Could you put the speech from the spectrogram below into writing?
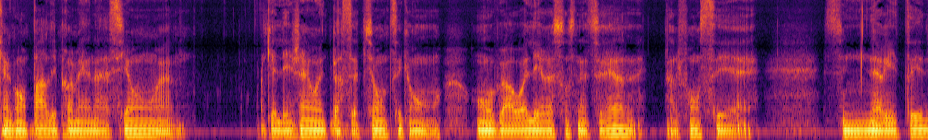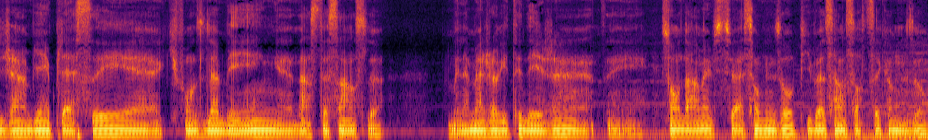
Quand on parle des Premières Nations, euh, que les gens ont une perception, qu'on on veut avoir les ressources naturelles. Dans le fond, c'est euh, une minorité de gens bien placés euh, qui font du lobbying dans ce sens-là. Mais la majorité des gens sont dans la même situation que nous autres, puis ils veulent s'en sortir comme nous autres.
